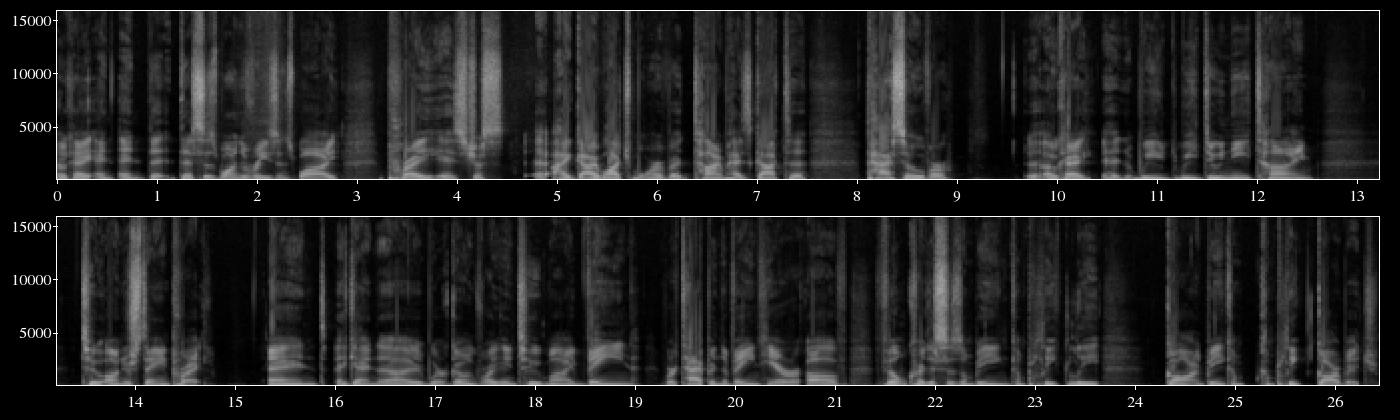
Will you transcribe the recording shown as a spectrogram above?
okay, and and th- this is one of the reasons why Prey is just uh, I gotta watch more of it. Time has got to pass over. Uh, okay, uh, we we do need time to understand Prey. And again, uh, we're going right into my vein. We're tapping the vein here of film criticism being completely gone, being com- complete garbage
